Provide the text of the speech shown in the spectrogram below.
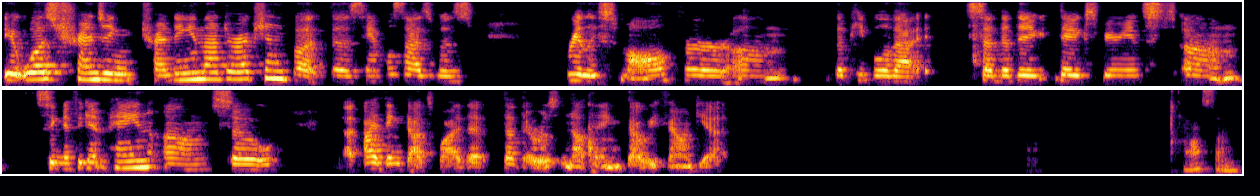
it was trending trending in that direction, but the sample size was really small for um, the people that said that they they experienced um, significant pain. Um, so I think that's why that, that there was nothing that we found yet. Awesome.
